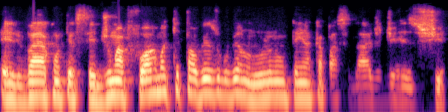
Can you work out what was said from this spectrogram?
ele vai acontecer, de uma forma que talvez o governo Lula não tenha capacidade de resistir.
